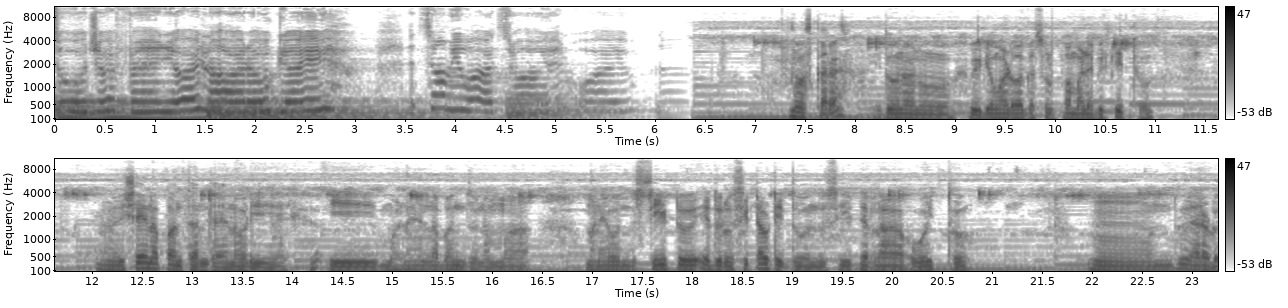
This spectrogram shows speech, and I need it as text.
told your friend you're not okay. And tell me what's wrong and why you. ನಮಸ್ಕಾರ ಇದು ನಾನು ವಿಡಿಯೋ ಮಾಡುವಾಗ ಸ್ವಲ್ಪ ಮಳೆ ಬಿಟ್ಟಿತ್ತು ವಿಷಯ ಏನಪ್ಪ ಅಂತಂದರೆ, ನೋಡಿ, ಈ ಮಳೆ ಎಲ್ಲ ಬಂದು ನಮ್ಮ ಮನೆ ಒಂದು ಸೀಟು ಎದುರು ಸಿಟ್ಔಟ್ ಇದ್ದು, ಒಂದು ಸೀಟೆಲ್ಲ ಹೋಯಿತು ಒಂದು ಎರಡು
